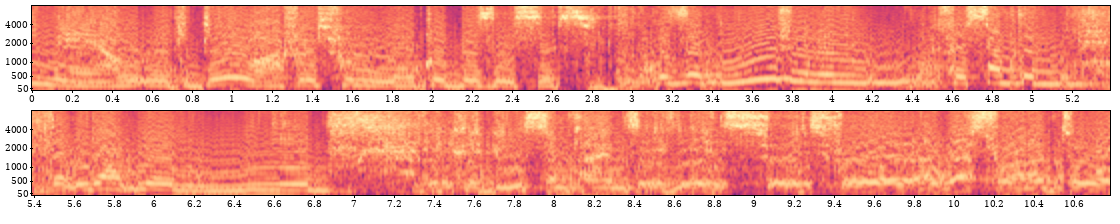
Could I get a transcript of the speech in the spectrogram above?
email with deal offers from local businesses. Is it usually for something that we don't really need? It could be. Sometimes it, it's it's for a restaurant or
